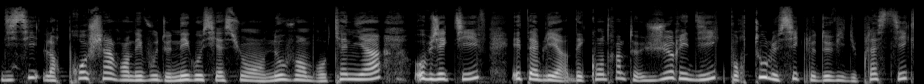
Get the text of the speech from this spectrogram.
d'ici leur prochain rendez-vous de négociation en novembre au Kenya. Objectif, établir des contraintes juridiques pour tout le cycle de vie du plastique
